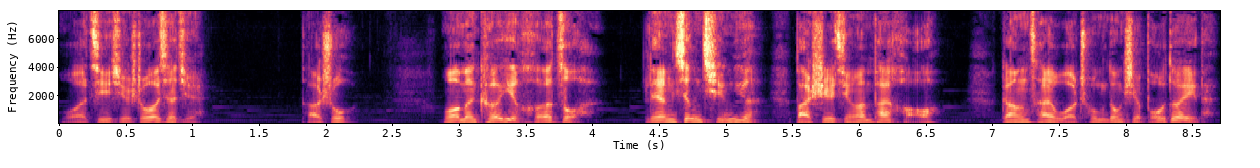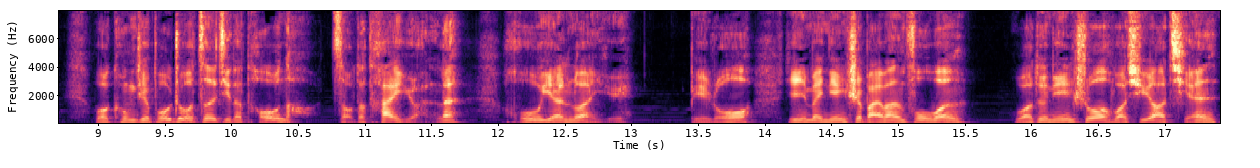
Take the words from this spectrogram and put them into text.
我继续说下去。他说：“我们可以合作，两厢情愿，把事情安排好。刚才我冲动是不对的，我控制不住自己的头脑，走得太远了，胡言乱语。比如，因为您是百万富翁。”我对您说，我需要钱，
